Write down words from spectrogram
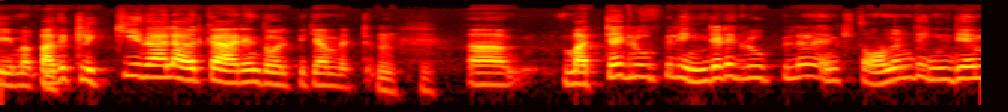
ടീം അപ്പൊ അത് ക്ലിക്ക് ചെയ്താൽ അവർക്ക് ആരെയും തോൽപ്പിക്കാൻ പറ്റും. മറ്റേ ഗ്രൂപ്പിൽ ഇന്ത്യയുടെ ഗ്രൂപ്പിൽ എനിക്ക് തോന്നുന്നത് ഇന്ത്യയും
